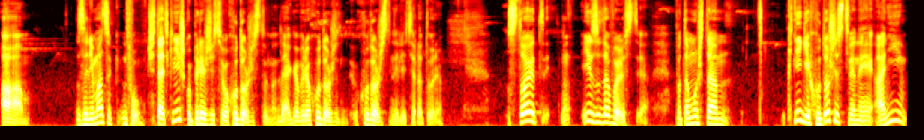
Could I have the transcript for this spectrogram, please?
а, заниматься, фу, читать книжку, прежде всего художественную, да, я говорю о художественной, художественной литературе, стоит ну, из удовольствия, потому что книги художественные, они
